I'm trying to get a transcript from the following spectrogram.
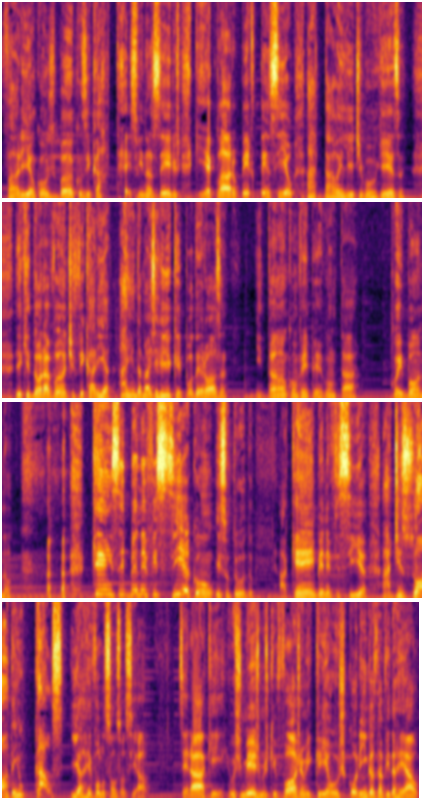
fariam com os bancos e cartéis financeiros, que, é claro, pertenciam à tal elite burguesa, e que doravante ficaria ainda mais rica e poderosa. Então convém perguntar: cui bono? quem se beneficia com isso tudo? A quem beneficia a desordem, o caos e a revolução social? Será que os mesmos que forjam e criam os coringas da vida real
